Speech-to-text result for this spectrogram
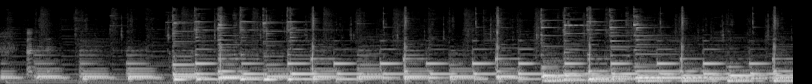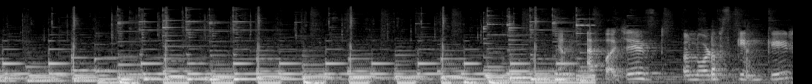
That's it. A lot of skincare.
